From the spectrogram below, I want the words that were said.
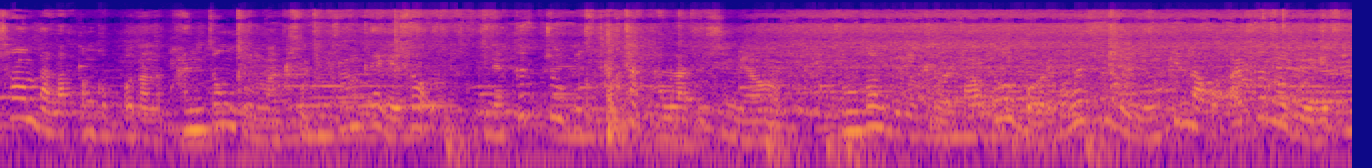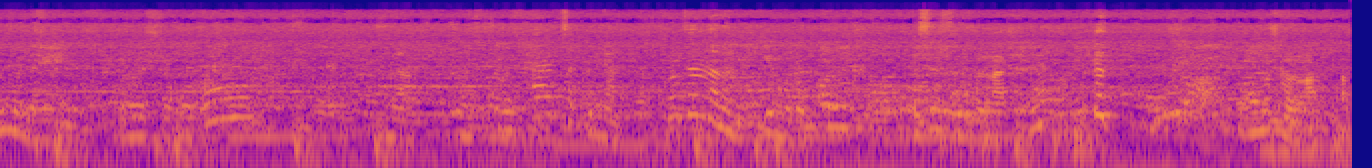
처음 발랐던 것보다는 반 정도만 줄인 상태에서 그냥 끝쪽에 살짝 발라주시면 정전기도 덜 나고 머리가 훨씬 더 윤기나고 깔끔해 보이기 때문에 이런 식으로 그냥 전체적으로 살짝 그냥 손질나는 느낌으로 에센스 발라주면 끝! 너무 잘 나왔다.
